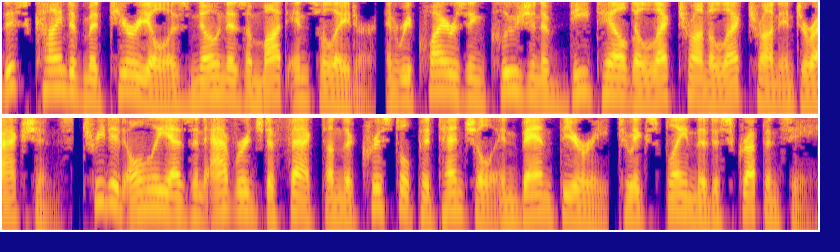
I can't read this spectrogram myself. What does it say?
This kind of material is known as a Mott insulator, and requires inclusion of detailed electron-electron interactions treated only as an averaged effect on the crystal potential in band theory to explain the discrepancy.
